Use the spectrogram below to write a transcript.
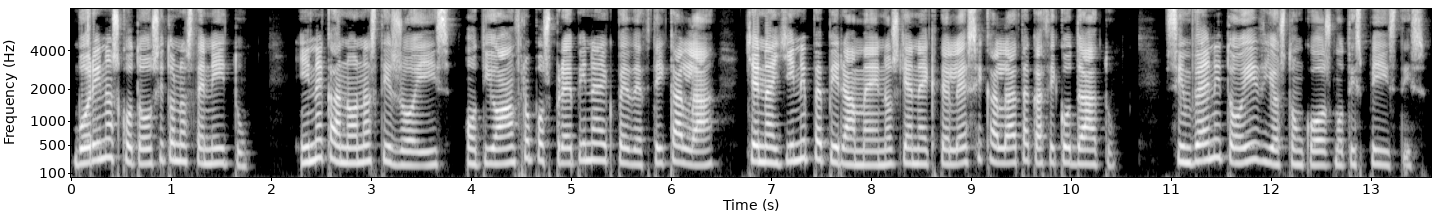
μπορεί να σκοτώσει τον ασθενή του. Είναι κανόνας της ζωής ότι ο άνθρωπος πρέπει να εκπαιδευτεί καλά και να γίνει πεπειραμένος για να εκτελέσει καλά τα καθήκοντά του. Συμβαίνει το ίδιο στον κόσμο της πίστης.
